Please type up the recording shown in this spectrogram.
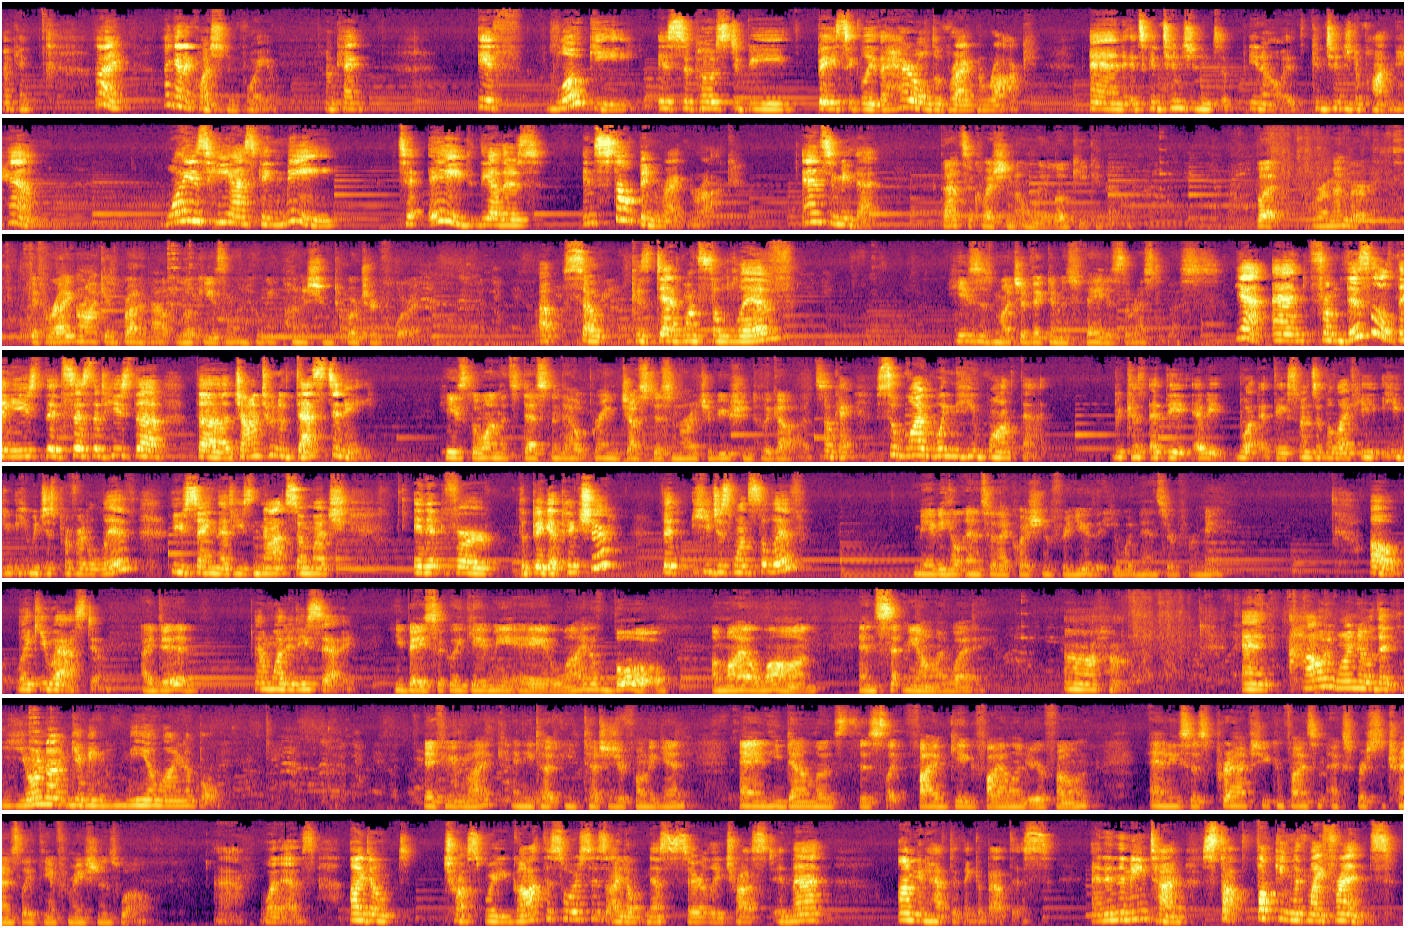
Okay. All right. I got a question for you. Okay. If Loki is supposed to be basically the herald of Ragnarok, and it's contingent, you know, it's contingent upon him. Why is he asking me to aid the others in stopping Ragnarok? Answer me that. That's a question only Loki can know. But remember, if Ragnarok is brought about, Loki is the one who'll be punished and tortured for it. Oh, so because Dad wants to live? He's as much a victim as fate as the rest of us. Yeah, and from this little thing, he's, it says that he's the the Jotun of Destiny. He's the one that's destined to help bring justice and retribution to the gods. Okay, so why wouldn't he want that? Because at the I mean, what at the expense of a life, he he he would just prefer to live. Are you saying that he's not so much in it for the bigger picture? That he just wants to live? Maybe he'll answer that question for you that he wouldn't answer for me. Oh, like you asked him. I did. And what did he say? He basically gave me a line of bull a mile long and sent me on my way. Uh huh. And how do I know that you're not giving me a line of bull? If you'd like, and he touch he touches your phone again, and he downloads this like five gig file under your phone, and he says perhaps you can find some experts to translate the information as well. Ah, whatevs. I don't trust where you got the sources. I don't necessarily trust in that. I'm gonna have to think about this. And in the meantime, stop fucking with my friends.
